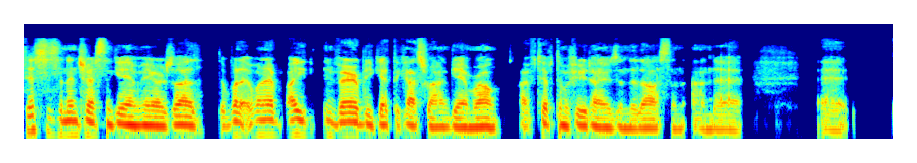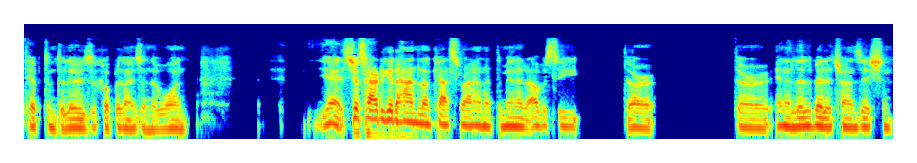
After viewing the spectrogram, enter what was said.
this is an interesting game here as well. When, when I, I invariably get the Castle Castlerahan game wrong, I've tipped them a few times in the loss and, and uh, uh, tipped them to lose a couple of times in the one. Yeah, it's just hard to get a handle on Castlerahan at the minute. Obviously, they're they're in a little bit of transition.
